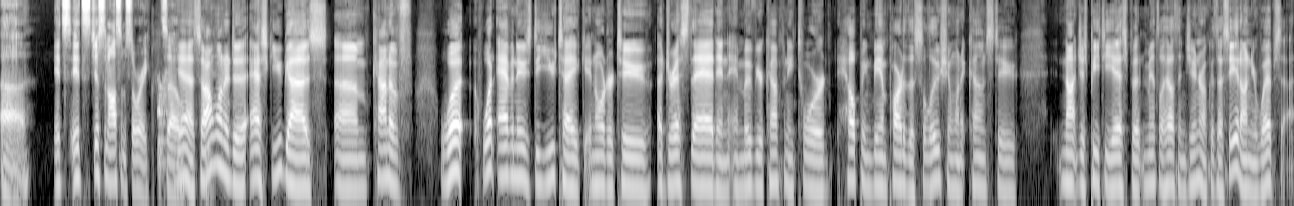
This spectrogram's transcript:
uh, it's it's just an awesome story. So Yeah, so I wanted to ask you guys, um, kind of what what avenues do you take in order to address that and, and move your company toward helping being part of the solution when it comes to not just PTS but mental health in general? Because I see it on your website.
